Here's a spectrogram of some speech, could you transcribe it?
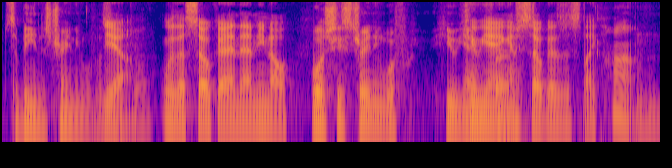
Sabine is training with Ahsoka. yeah, with Ahsoka, and then you know, Well, she's training with Huyang. Hugh Yang and first. Ahsoka is just like, huh. Mhm.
